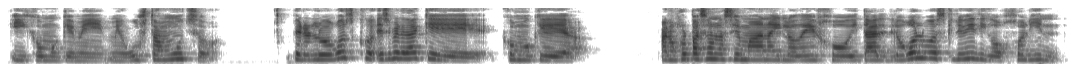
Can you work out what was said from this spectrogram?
Y como que me, gusta mucho. Pero luego es, es verdad que como que a lo mejor pasa una semana y lo dejo y tal, luego vuelvo a escribir y digo, jolín,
